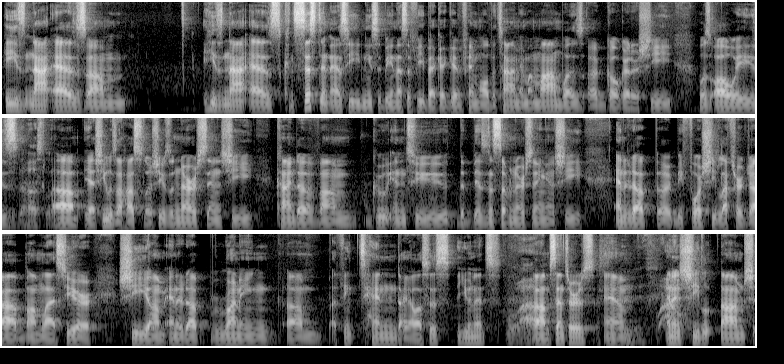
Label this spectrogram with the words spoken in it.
he's not as um, he's not as consistent as he needs to be, and that's the feedback I give him all the time. And my mom was a go getter. She was always a hustler. Um, yeah, she was a hustler. She was a nurse, and she kind of um, grew into the business of nursing. And she ended up uh, before she left her job um, last year. She um, ended up running, um, I think, ten dialysis units, um, centers, um, and then she um, she,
